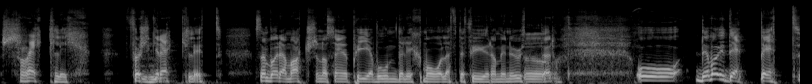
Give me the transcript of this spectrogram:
schrecklich, förskräckligt. Sen börjar matchen och sen gör Pia Wunderlich mål efter fyra minuter. Och det var ju deppigt,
